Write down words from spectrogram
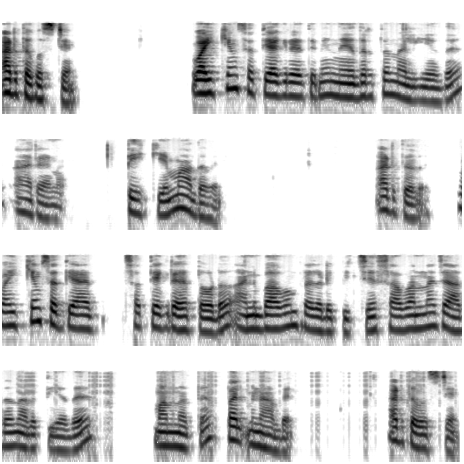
അടുത്ത ക്വസ്റ്റ്യൻ വൈക്കം സത്യാഗ്രഹത്തിന് നേതൃത്വം നൽകിയത് ആരാണ്? T K Madhavan. അടുത്തത്. വൈക്കം സത്യാ സത്യാഗ്രഹത്തോട് അനുഭാവം പ്രകടിപ്പിച്ച് സവർണ ജാഥ നടത്തിയത് മന്നത്ത് പത്മനാഭൻ. അടുത്ത ക്വസ്റ്റ്യൻ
